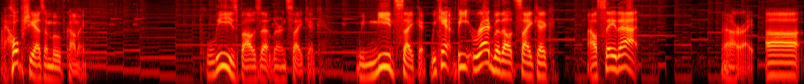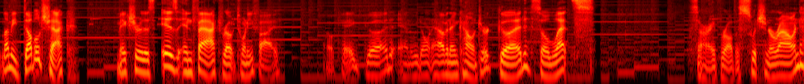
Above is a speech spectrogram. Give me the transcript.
I hope she has a move coming. Please, Bowsette, learn Psychic. We need Psychic. We can't beat Red without Psychic. I'll say that. All right. Uh, let me double check. Make sure this is, in fact, Route 25. Okay, good. And we don't have an encounter. Good. So let's... Sorry for all the switching around.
